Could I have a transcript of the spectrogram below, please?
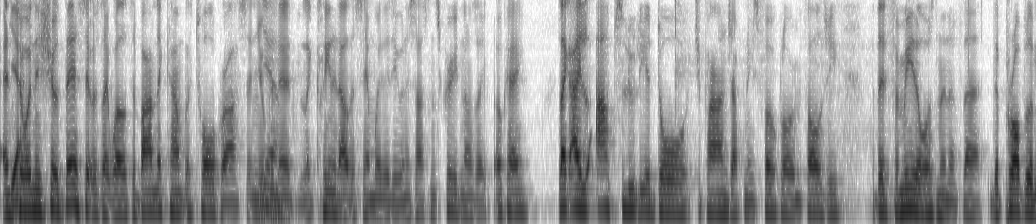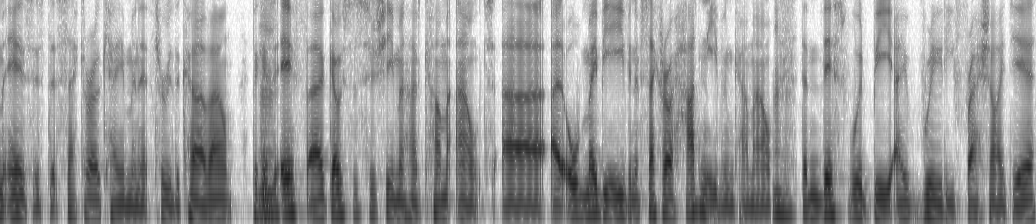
And so when they showed this, it was like well it's a bandit camp with tall grass and you're Yeah. going to like clean it out the same way they do in Assassin's Creed. And I was like okay. Like I absolutely adore Japan, Japanese folklore and mythology, but then for me there wasn't enough there. The problem is, is that Sekiro came in it threw the curve out because Mm. if uh, Ghost of Tsushima had come out, uh, uh, or maybe even if Sekiro hadn't even come out, Mm-hmm. then this would be a really fresh idea.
